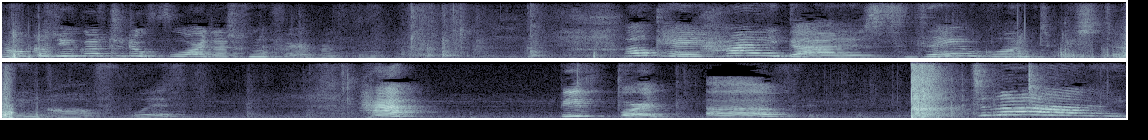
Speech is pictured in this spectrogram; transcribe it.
No, because you got to do four. That's no fair that. Okay, hi guys. Today I'm going to be starting off with Happy Fourth of July.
